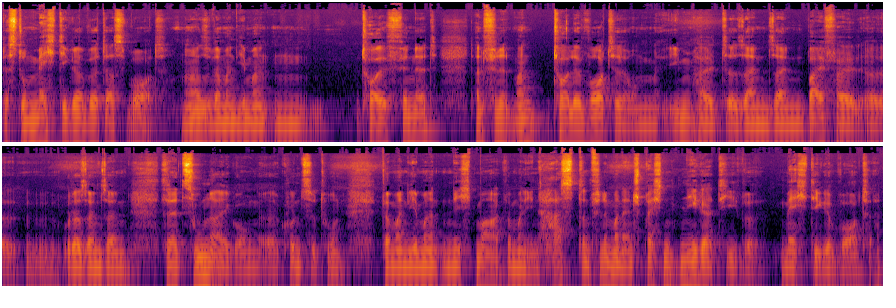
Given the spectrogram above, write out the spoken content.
desto mächtiger wird das Wort. Ne? Also wenn man jemanden toll findet, dann findet man tolle Worte, um ihm halt äh, seinen, seinen Beifall äh, oder sein, sein, seine Zuneigung äh, kundzutun. Wenn man jemanden nicht mag, wenn man ihn hasst, dann findet man entsprechend negative, mächtige Worte.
